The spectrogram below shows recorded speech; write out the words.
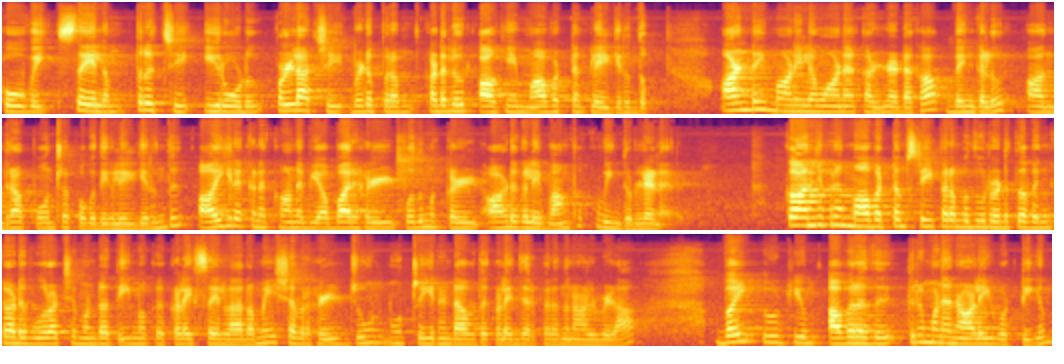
கோவை சேலம் திருச்சி ஈரோடு பொள்ளாச்சி விழுப்புரம் கடலூர் ஆகிய மாவட்டங்களில் இருந்தும் அண்டை மாநிலமான கர்நாடகா பெங்களூர் ஆந்திரா போன்ற பகுதிகளில் இருந்து ஆயிரக்கணக்கான வியாபாரிகள் பொதுமக்கள் ஆடுகளை வாங்க குவிந்துள்ளனர். காஞ்சிபுரம் மாவட்டம் ஸ்ரீபெரும்புதூர் அடுத்த வெங்காடு ஊராட்சி மன்ற திமுக கலை செயலாளர் ரமேஷ் அவர்கள் ஜூன் நூற்றி இரண்டாவது கலைஞர் பிறந்தநாள் விழா வையூட்டியும் அவரது திருமண நாளை ஒட்டியும்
